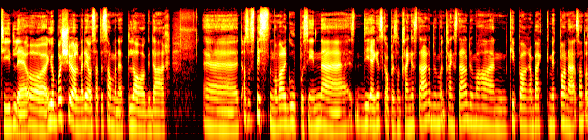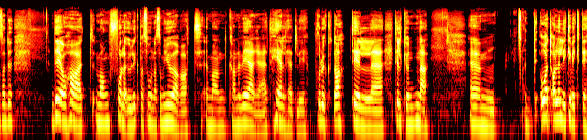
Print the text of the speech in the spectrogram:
tydelig, og jobber sjøl med det å sette sammen et lag der eh, altså Spissen må være god på sine, de egenskapene som trenges der. Du må, trengs der. Du må ha en keeper, en back, midtbane. Altså, du, det å ha et mangfold av ulike personer som gjør at man kan levere et helhetlig produkt da, til, eh, til kundene. Um, og at alle er like viktig.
